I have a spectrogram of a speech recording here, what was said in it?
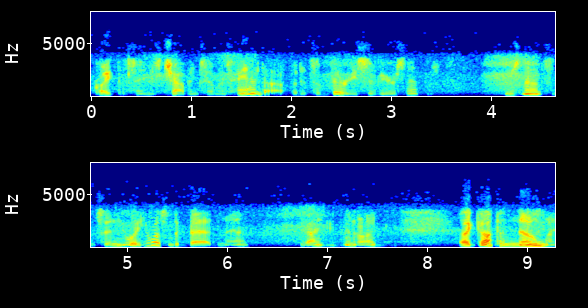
quite the same as chopping someone's hand off, but it's a very severe sentence. It was nonsense. Anyway, he wasn't a bad man. I, you know, I, I got to know my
